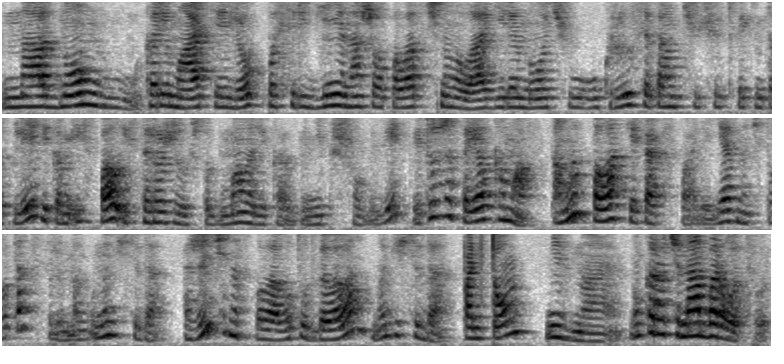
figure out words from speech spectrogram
на одном каремате лег посередине нашего палаточного лагеря ночью, укрылся там чуть-чуть каким-то пледиком и спал и сторожил, чтобы мало ли как бы не пришел медведь. И тут же стоял КАМАЗ. А мы в палатке как спали? Я, значит, вот так сплю, ноги сюда. А женщина спала вот тут голова, ноги сюда. Пальтом? Не знаю. Ну, короче, наоборот. Вот.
